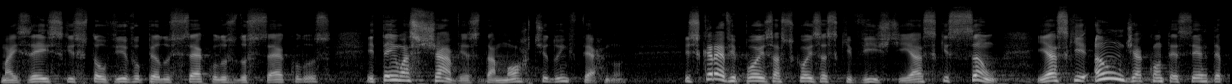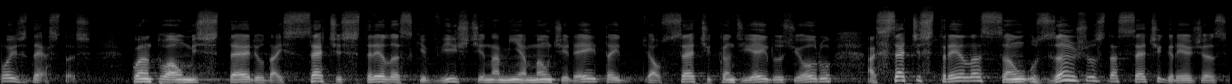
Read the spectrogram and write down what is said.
mas eis que estou vivo pelos séculos dos séculos, e tenho as chaves da morte e do inferno. Escreve, pois, as coisas que viste, e as que são, e as que hão de acontecer depois destas quanto ao mistério das sete estrelas que viste na minha mão direita e aos sete candeeiros de ouro, as sete estrelas são os anjos das sete igrejas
